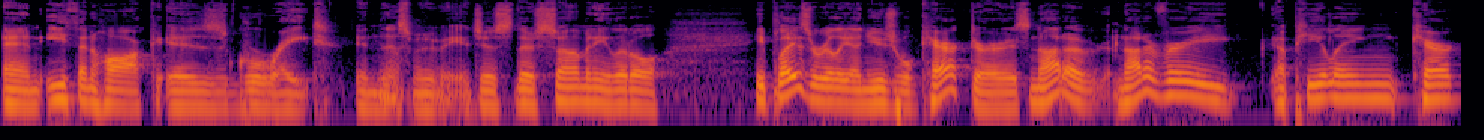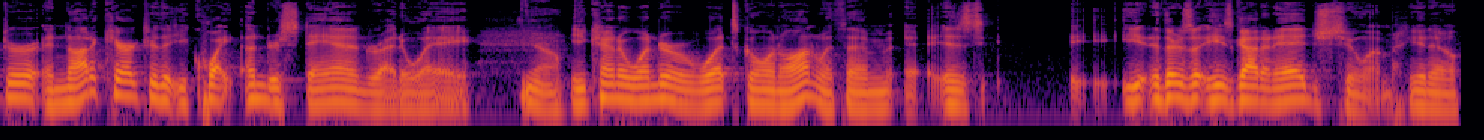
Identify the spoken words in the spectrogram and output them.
And Ethan Hawke is great in this movie. It just there's so many little. He plays a really unusual character. It's not a not a very appealing character, and not a character that you quite understand right away. Yeah. you kind of wonder what's going on with him. Is there's a, he's got an edge to him, you know,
